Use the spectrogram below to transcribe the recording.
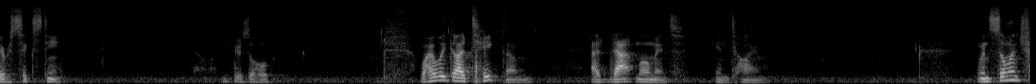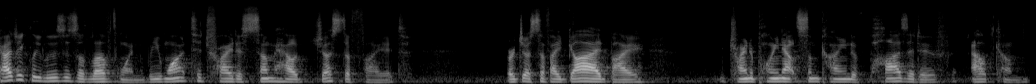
They were 16 years old. Why would God take them at that moment in time? When someone tragically loses a loved one, we want to try to somehow justify it or justify God by trying to point out some kind of positive outcome.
